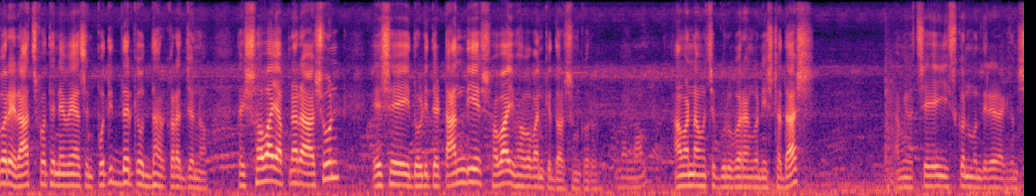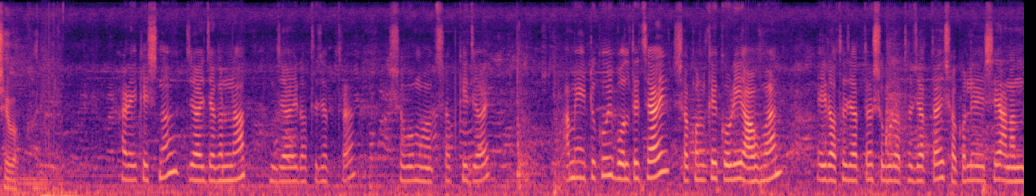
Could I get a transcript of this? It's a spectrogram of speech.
করে রাজপথে নেমে আসেন পতিতদেরকে উদ্ধার করার জন্য। তাই সবাই আপনারা আসুন এসে এই দড়িতে টান দিয়ে সবাই ভগবানকে দর্শন করুন। আমার নাম হচ্ছে গুরু গৌরাঙ্গ নিষ্ঠা দাস। আমি হচ্ছে এই ইস্কন মন্দিরের একজন সেবক। হরি কৃষ্ণ, জয় জগন্নাথ, জয় রথযাত্রা, শুভ মহোৎসব কি জয়। আমি এটুকুই বলতে চাই, সকলকে করি আহ্বান, এই রথযাত্রা, শুভ রথযাত্রায় সকলে এসে আনন্দ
